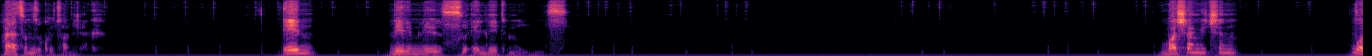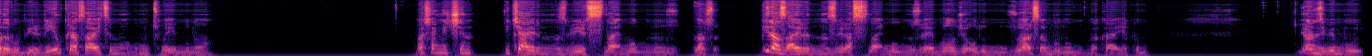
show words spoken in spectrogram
hayatınızı kurtaracak. En verimli su elde etme yolunuz. Başlangıç için bu arada bu bir Realcraft item'ı unutmayın bunu. Başlangıç için iki ayrınız, bir slime buldunuz, biraz ayrınız, biraz slime buldunuz ve bolca odununuz varsa bunu mutlaka yapın. Gördüğünüz gibi bu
